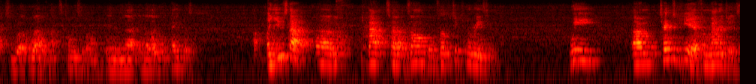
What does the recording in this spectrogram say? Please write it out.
actually worked well and that's commented on in, uh, in the local papers. I use that, um, that uh, example for a particular reason. We um, tend to hear from managers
